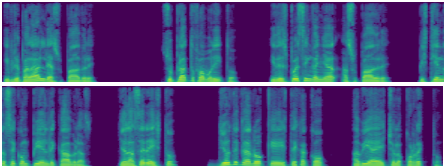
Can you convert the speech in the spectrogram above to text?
y prepararle a su padre su plato favorito, y después engañar a su padre, vistiéndose con piel de cabras, y al hacer esto, Dios declaró que este Jacob había hecho lo correcto.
